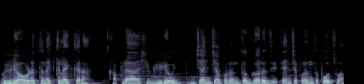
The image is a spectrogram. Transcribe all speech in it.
व्हिडिओ आवडत तर नक्की लाईक करा. आपल्या व्हिडिओ ज्यांच्यापर्यंत गरज आहे त्यांच्यापर्यंत पोहोचवा.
